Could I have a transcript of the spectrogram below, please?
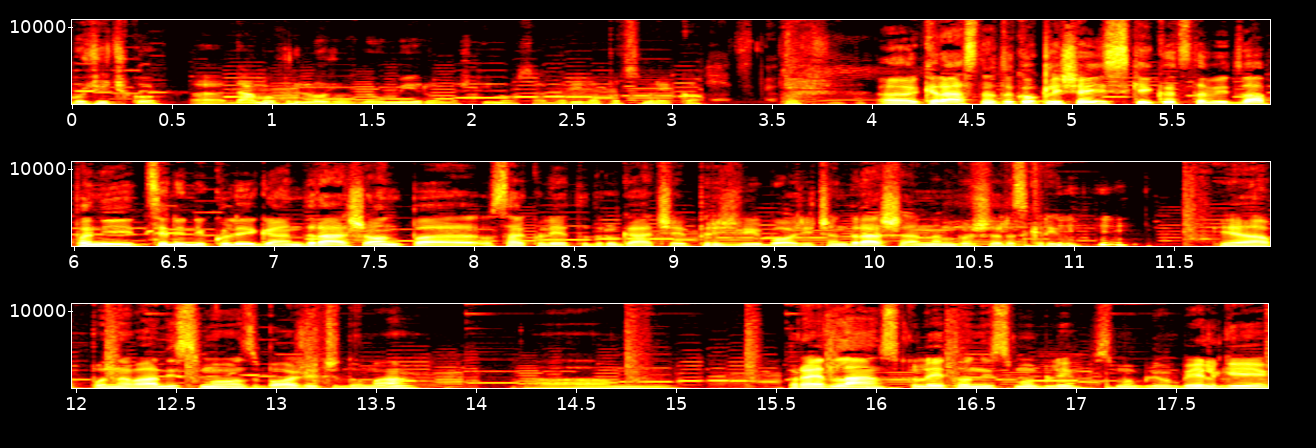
Božičku, uh, damo priložnost, da v miru neštimo vsa darila pod smreko. Uh, krasno, tako klišejski kot sta vidva, pa ni cenjeni kolega Andraš, on pa vsako leto drugače preživi Božič. Andraš, a nam boš razkril. Ja, ponavadi smo z Božič doma. Um, predlansko leto nismo bili, smo bili v Belgiji.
